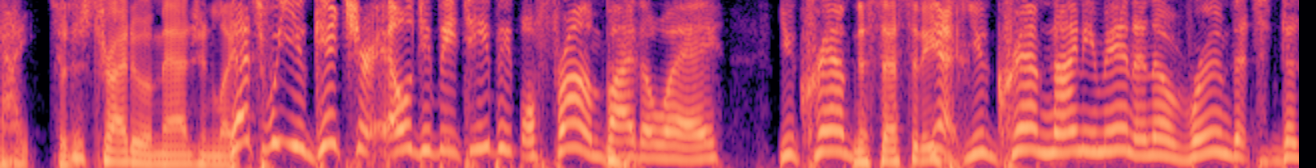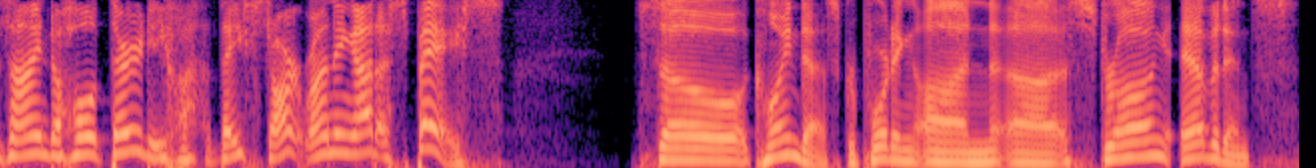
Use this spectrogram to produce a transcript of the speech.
Yikes. So just try to imagine like That's where you get your LGBT people from, by the way. You cram necessity. Yeah, you cram 90 men in a room that's designed to hold 30. They start running out of space. So, Coindesk reporting on uh, strong evidence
